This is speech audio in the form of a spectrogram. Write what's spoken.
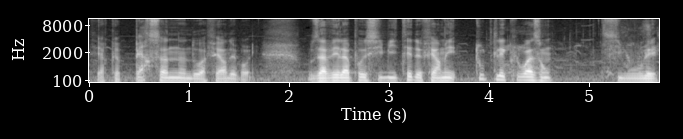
C'est-à-dire que personne ne doit faire de bruit. Vous avez la possibilité de fermer toutes les cloisons, si vous voulez.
